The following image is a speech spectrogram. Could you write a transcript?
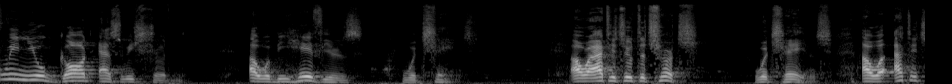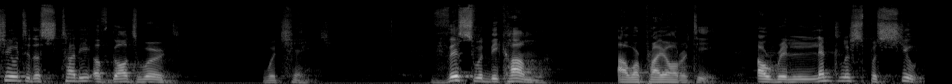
we knew God as we should, our behaviors would change. Our attitude to church would change. Our attitude to the study of God's Word would change. This would become our priority a relentless pursuit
